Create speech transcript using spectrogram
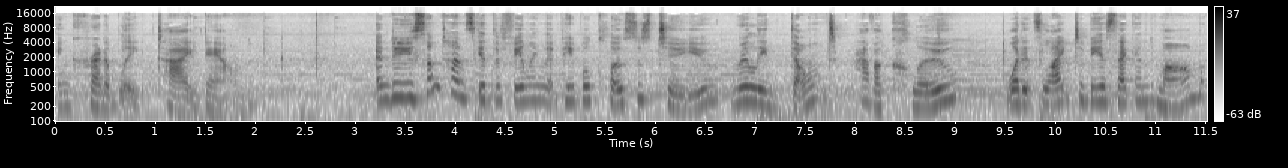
incredibly tied down. And do you sometimes get the feeling that people closest to you really don't have a clue what it's like to be a second mom?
